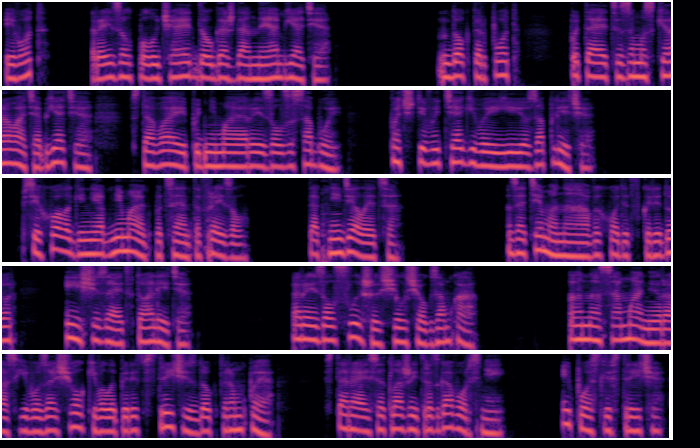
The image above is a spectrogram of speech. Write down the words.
И вот Рейзел получает долгожданные объятия. Доктор Пот пытается замаскировать объятия, вставая и поднимая Рейзел за собой — почти вытягивая ее за плечи. Психологи не обнимают пациентов, Рейзел. Так не делается. Затем она выходит в коридор и исчезает в туалете. Рейзел слышит щелчок замка. Она сама не раз его защелкивала перед встречей с доктором П., стараясь отложить разговор с ней. И после встречи,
